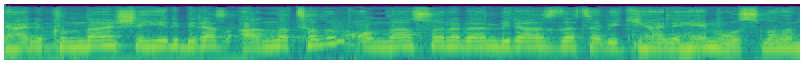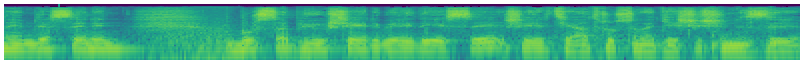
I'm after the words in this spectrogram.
yani Kumdan Şehir'i biraz anlatalım. Ondan sonra ben biraz da tabii ki hani hem Osman'ın hem de senin Bursa Büyükşehir Belediyesi şehir tiyatrosuna geçişinizi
